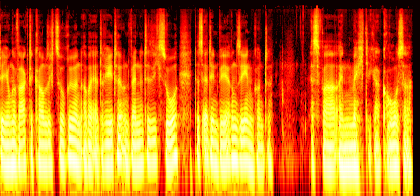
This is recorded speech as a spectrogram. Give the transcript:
Der Junge wagte kaum sich zu rühren, aber er drehte und wendete sich so, dass er den Bären sehen konnte. Es war ein mächtiger, großer,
